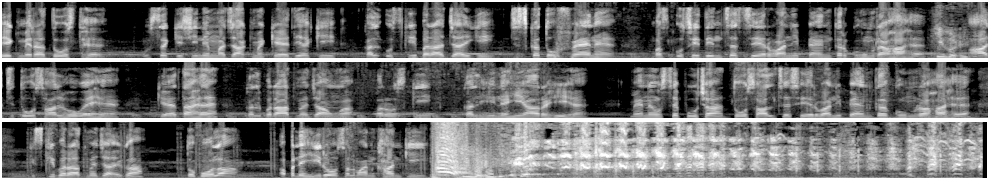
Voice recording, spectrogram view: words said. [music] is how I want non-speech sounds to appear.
एक मेरा दोस्त है। उसे किसी ने मज़ाक में कह दिया कि कल उसकी बारात जाएगी, जिसका तू फ़ैन है। बस उसी दिन से शेरवानी पहनकर घूम रहा है। आज दो साल हो गए हैं। कहता है, कल बारात में जाऊँगा, पर उसकी कल ही नहीं आ रही है। मैंने उससे पूछा, दो साल से शेरवानी पहनकर घूम रहा है, किसकी बारात में जाएगा? तो बोला, अपने हीरो सलमान खान की। [laughs]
